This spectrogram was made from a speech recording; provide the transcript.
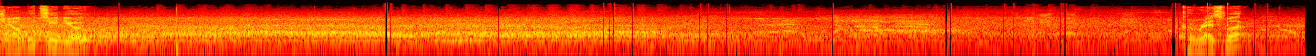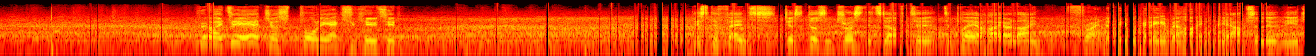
João Moutinho. Quaresma. Good idea, just poorly executed. This defence just doesn't trust itself to, to play a higher line. Frighten the people getting in behind. Yeah, absolutely. It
